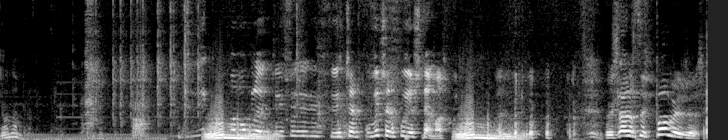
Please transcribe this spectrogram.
No dobra. No w ogóle ty wyczerp- wyczerpujesz temat. Myślałem, że coś powiesz jeszcze.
